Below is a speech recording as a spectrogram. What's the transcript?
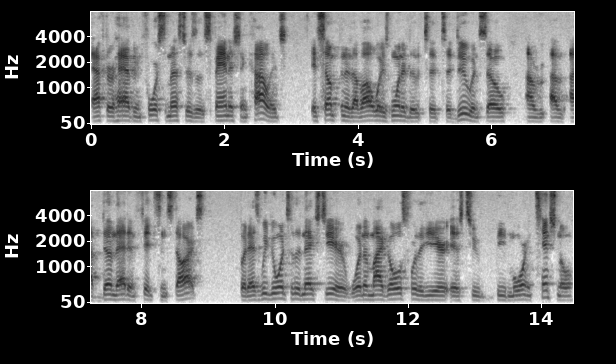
after having four semesters of Spanish in college, it's something that I've always wanted to, to, to do. And so I've, I've done that in fits and starts. But as we go into the next year, one of my goals for the year is to be more intentional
